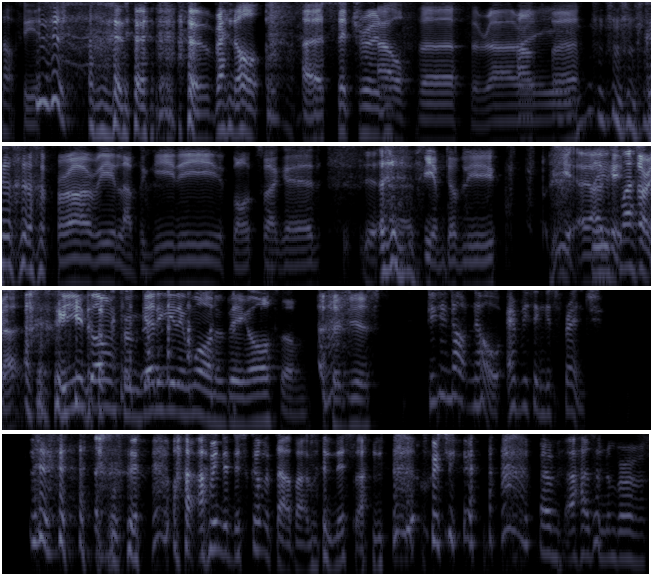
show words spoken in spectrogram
not Fiat. Renault, uh, Citroen, Alfa, Ferrari. Ferrari, Lamborghini, Volkswagen, yeah. uh, BMW. Yeah, so you okay, smashed sorry. that. So You you've gone from getting it in one and being awesome to just. Did you not know everything is French? I mean, I discovered that about my Nissan, which um, has a number of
